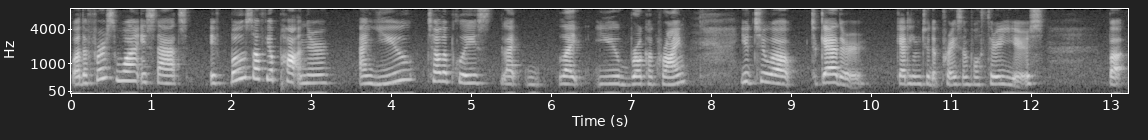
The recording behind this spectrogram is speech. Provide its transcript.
Well, the first one is that if both of your partner and you tell the police like like you broke a crime, you two are together getting to the prison for three years. But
